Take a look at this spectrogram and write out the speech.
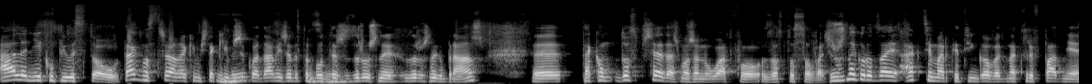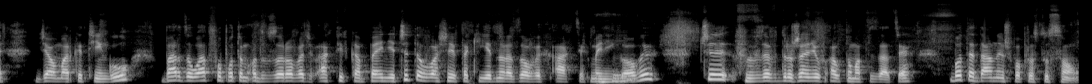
ale nie kupiły stołu. Tak? No strzelam jakimiś takimi mhm. przykładami, żeby to było też z różnych, z różnych branż. E, taką do sprzedaż możemy łatwo zastosować. Różnego rodzaju akcje marketingowe, na które wpadnie dział marketingu, bardzo łatwo potem odwzorować w Active Campaignie, czy to właśnie w takich jednorazowych akcjach mhm. mailingowych, mhm. czy we wdrożeniu w automatyzacjach, bo te dane już po prostu są.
